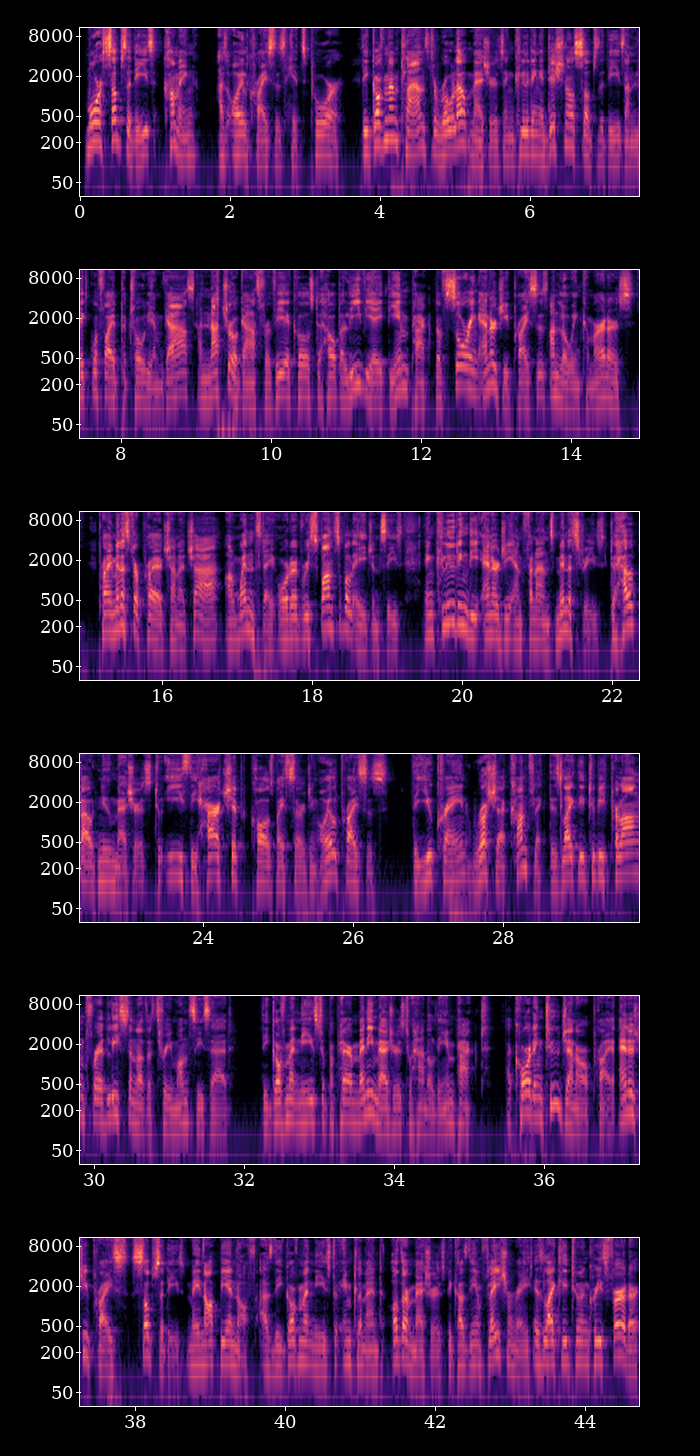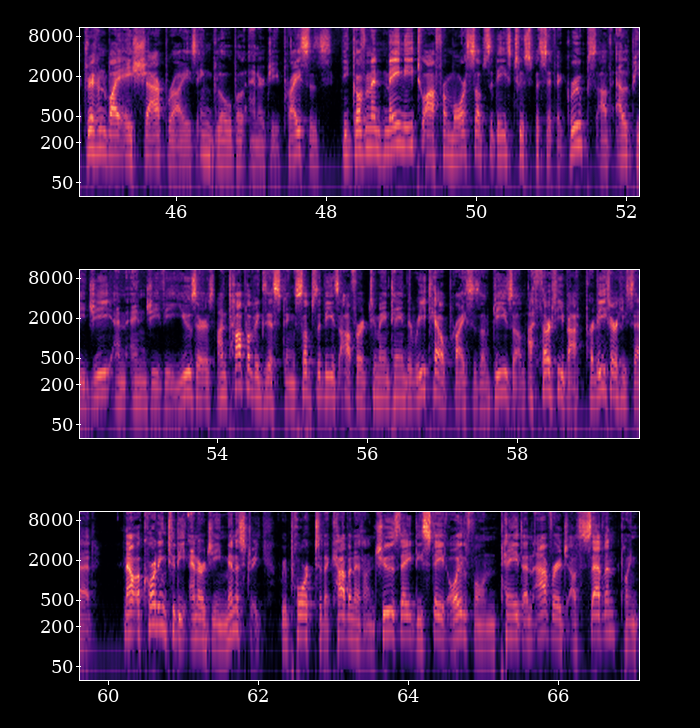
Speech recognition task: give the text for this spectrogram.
More subsidies coming as oil crisis hits poor. The government plans to roll out measures including additional subsidies on liquefied petroleum gas and natural gas for vehicles to help alleviate the impact of soaring energy prices on low income earners. Prime Minister Prayut Chan-o-cha on Wednesday ordered responsible agencies, including the Energy and Finance Ministries, to help out new measures to ease the hardship caused by surging oil prices. The Ukraine Russia conflict is likely to be prolonged for at least another three months, he said. The government needs to prepare many measures to handle the impact. According to General Prayut, energy price subsidies may not be enough as the government needs to implement other measures because the inflation rate is likely to increase further, driven by a sharp rise in global energy prices. The government may need to offer more subsidies to specific groups of LPG and NGV users on top of existing subsidies offered to maintain the retail prices of diesel at 30 baht per litre, he said. Now, according to the Energy Ministry report to the Cabinet on Tuesday, the State Oil Fund paid an average of 7.25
